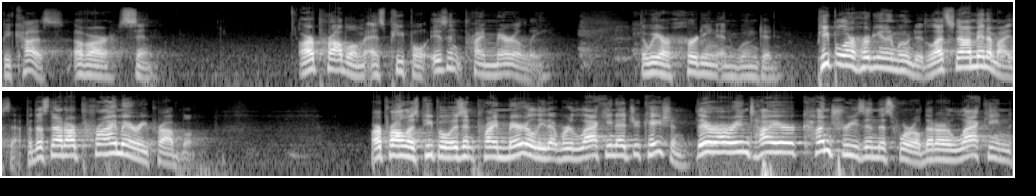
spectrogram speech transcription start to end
because of our sin. Our problem as people isn't primarily that we are hurting and wounded. People are hurting and wounded. Let's not minimize that. But that's not our primary problem. Our problem as people isn't primarily that we're lacking education. There are entire countries in this world that are lacking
